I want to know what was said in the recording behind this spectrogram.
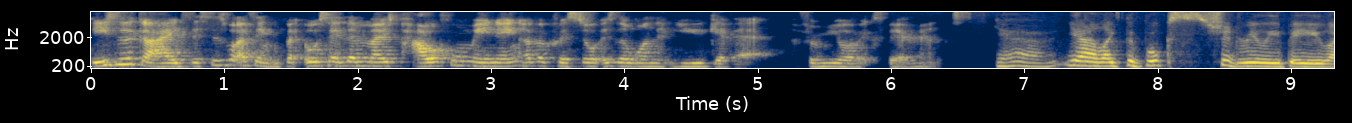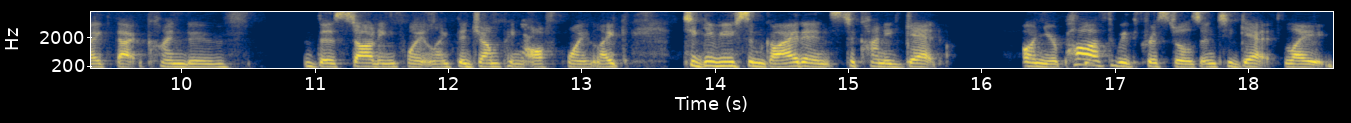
these are the guides this is what i think but also the most powerful meaning of a crystal is the one that you give it from your experience. Yeah, yeah, like the books should really be like that kind of the starting point, like the jumping off point, like to give you some guidance to kind of get on your path with crystals and to get like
